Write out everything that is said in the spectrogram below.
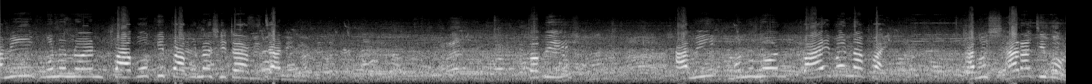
আমি মনোনয়ন পাবো কি পাবো না সেটা আমি জানি না। তবে আমি মনোনয়ন পাই বা না পাই, আমি সারা জীবন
